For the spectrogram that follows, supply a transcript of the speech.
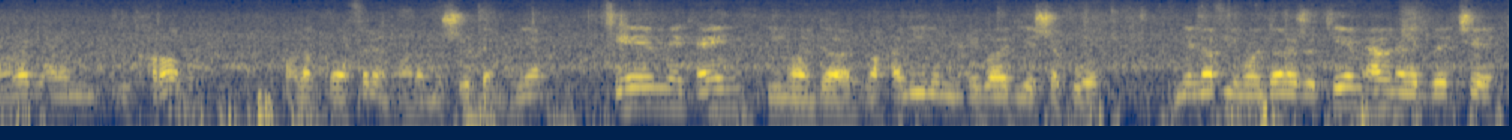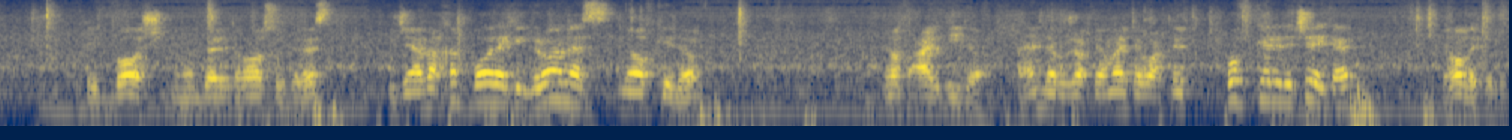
أغلب عالم الخرابة أغلب كافرا أغلب مشركا ونيا كم هين إيمان دار وقليل من عبادي الشكور من الناف إيمان دار جو كم أمن أبد چه باش إيمان دار راس و درست وجا أبا خب بالك جرانس ناف كده ناف عردي دا فهند رجع قيامات وقت كف كده چه كد هو كده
